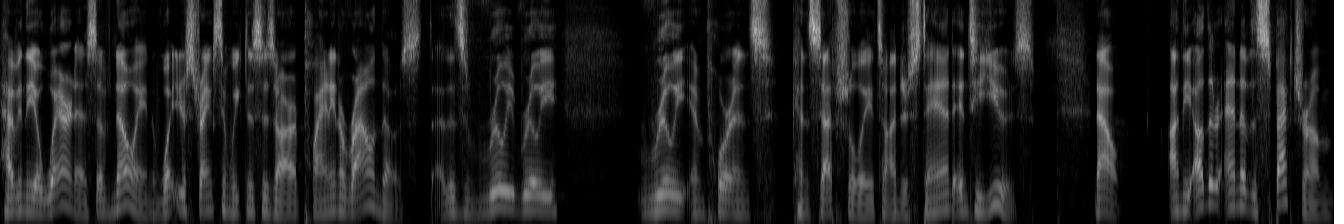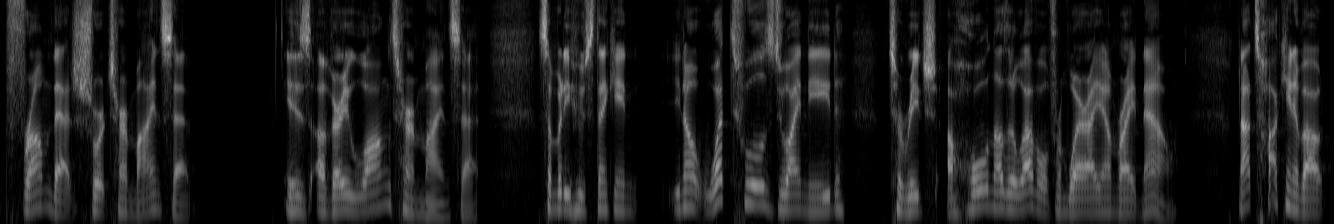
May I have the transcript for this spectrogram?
Having the awareness of knowing what your strengths and weaknesses are, planning around those. That's really, really, really important conceptually to understand and to use. Now, on the other end of the spectrum from that short term mindset is a very long term mindset. Somebody who's thinking, you know, what tools do I need to reach a whole nother level from where I am right now? Not talking about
